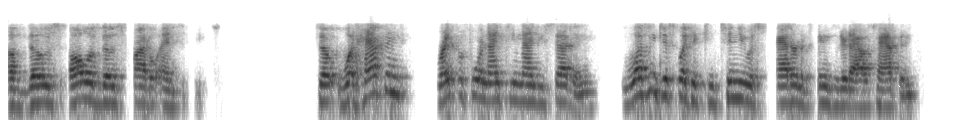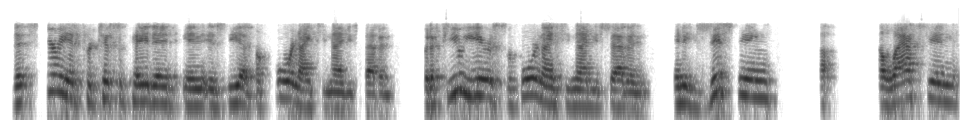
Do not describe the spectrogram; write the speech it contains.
of those all of those tribal entities. So what happened right before 1997 wasn't just like a continuous pattern of things that had always happened. That CIRI had participated in ISDEA before 1997, but a few years before 1997, an existing uh, Alaskan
